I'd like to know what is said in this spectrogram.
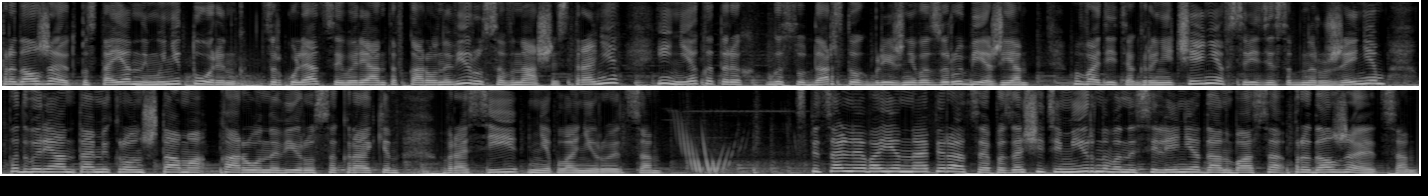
продолжают постоянный мониторинг циркуляции вариантов коронавируса в нашей стране и некоторых государствах ближнего зарубежья. Вводить ограничения в связи с обнаружением под вариант омикрон коронавируса Кракен в России не планируется. Специальная военная операция по защите мирного населения Донбасса продолжается.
